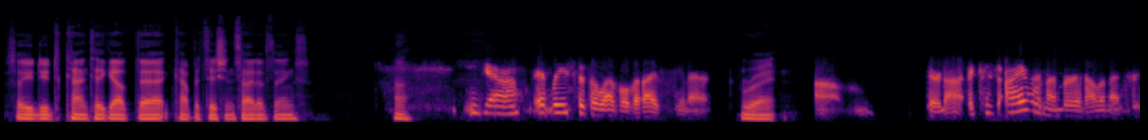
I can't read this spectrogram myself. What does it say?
So you do kind of take out that competition side of things. Huh. Yeah, at least at the level that I've seen it. Right. Um, they're not because I remember in elementary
